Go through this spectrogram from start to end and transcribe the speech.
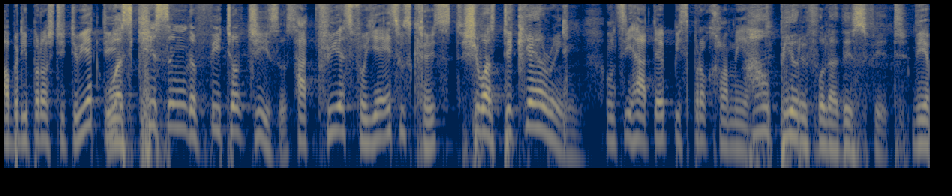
Aber die Prostituierte was kissing the feet of Jesus. hat die Füße von Jesus geküsst She was declaring, und sie hat etwas proklamiert. How beautiful are these feet? Wie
